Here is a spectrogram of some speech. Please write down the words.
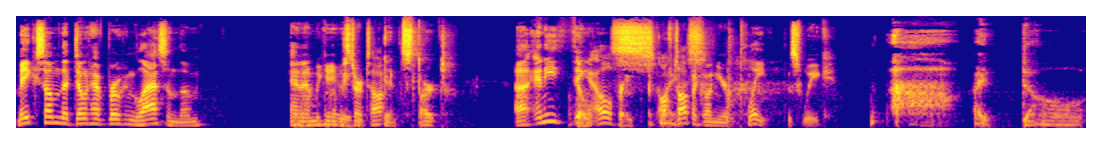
make some that don't have broken glass in them, and then we can even start talking. Good start. Uh, anything Don't else off topic on your plate this week? Oh, I don't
